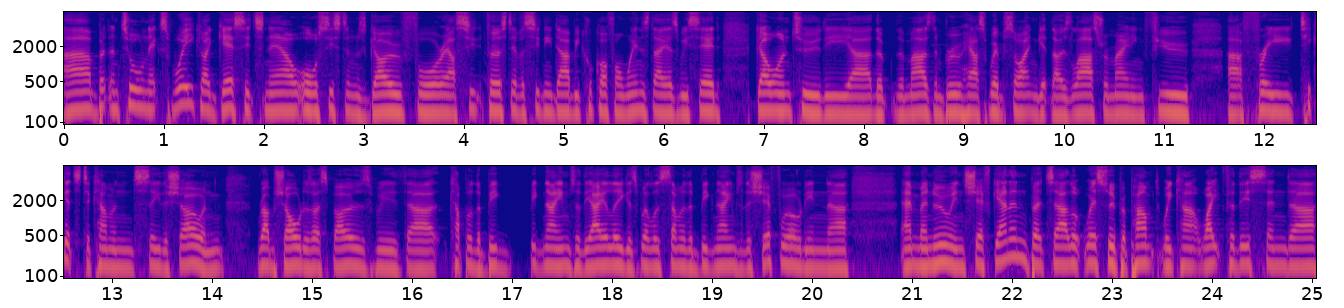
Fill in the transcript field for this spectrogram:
Uh, but until next week, I guess it's now all systems go for our first ever Sydney Derby cook off on Wednesday. As we said, go on to the uh, the, the Marsden Brewhouse website and get those last remaining few uh, free tickets to come and see the show and rub shoulders, I suppose, with uh, a couple of the big big names of the A League as well as some of the big names of the chef world in uh, and Manu in Chef Gannon. But uh, look, we're super pumped. We can't wait for this. And uh,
